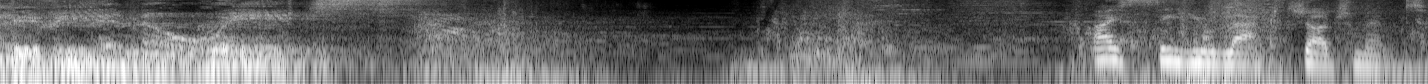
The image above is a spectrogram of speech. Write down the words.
Oblivion awaits. I see you lack judgment.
